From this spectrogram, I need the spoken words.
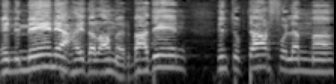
نمانع هذا الأمر. بعدين أنتم بتعرفوا لما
